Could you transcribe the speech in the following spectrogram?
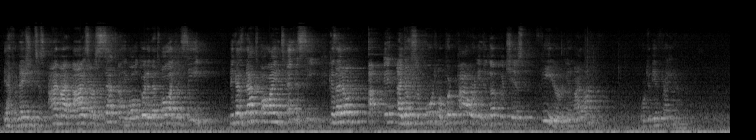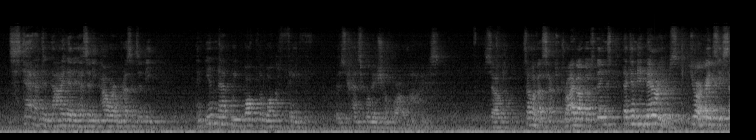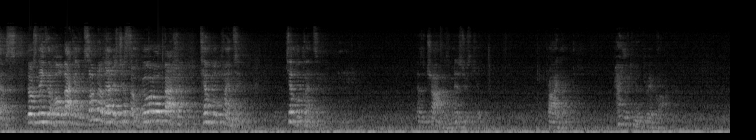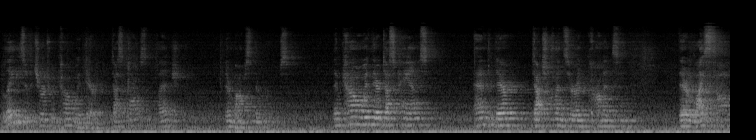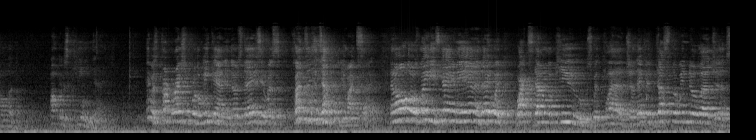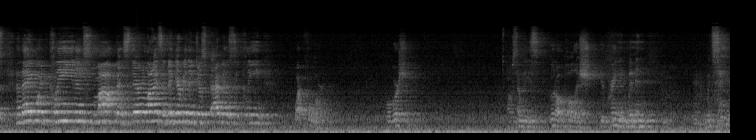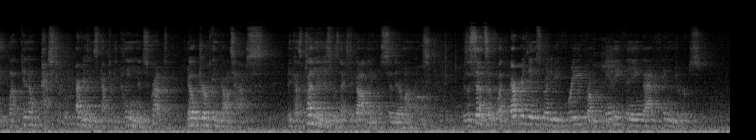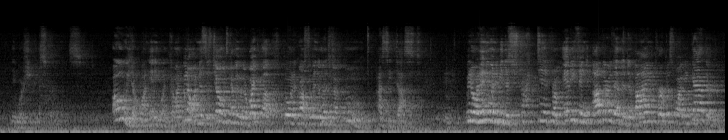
The affirmation says, I, my eyes are set on the all good, and that's all I can see. Because that's all I intend to see. Because I don't, I, I don't support or put power into that which is fear in my life or to be afraid of. Instead, I deny that it has any power and presence in me. And in that, we walk the walk of faith that is transformational for our lives. So, some of us have to drive out those things that can be barriers to our great success. Those things that hold back. And some of that is just some good old fashioned temple cleansing. Temple cleansing child, a minister's kid. Friday. Friday afternoon at 3 o'clock. The ladies of the church would come with their dust and pledge, their mops and their brooms. They would come with their dustpans and their Dutch cleanser and Comet and their Lysol. And, oh, it was cleaning day. It was preparation for the weekend in those days. It was cleansing the temple, you might say. And all those ladies came in and they would wax down the pews with pledge, and they would dust the window ledges, and they would clean and mop and sterilize and make everything and clean. What for? For worship. Oh, some of these good old Polish, Ukrainian women would say, well, you know, Pastor, everything's got to be clean and scrubbed. No dirt in God's house because cleanliness was next to godliness in their minds. There's a sense of like everything's going to be free from anything that hinders the worshiping experience. Oh, we don't want anyone come on. We don't want Mrs. Jones coming with her white glove going across the window and going, hmm, I see dust. We don't want anyone to be distracted from anything other than the divine purpose why we gathered.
